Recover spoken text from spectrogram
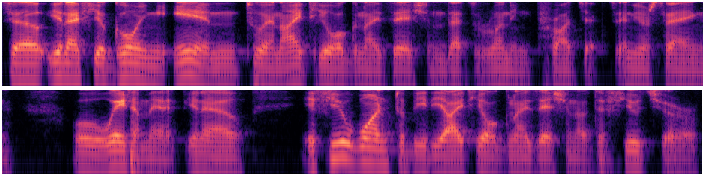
so, you know, if you're going into an IT organization that's running projects and you're saying, well, wait a minute, you know, if you want to be the IT organization of the future,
